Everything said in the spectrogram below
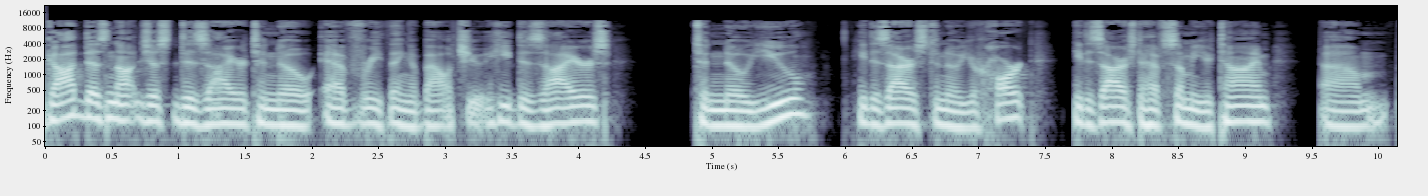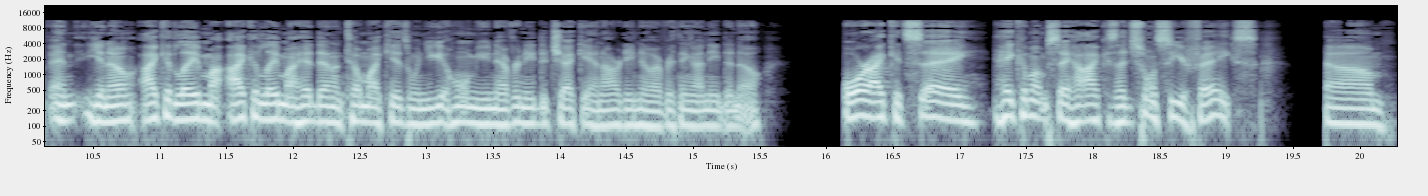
God does not just desire to know everything about you. He desires to know you. He desires to know your heart. He desires to have some of your time. Um, and you know, I could lay my I could lay my head down and tell my kids when you get home, you never need to check in. I already know everything I need to know. Or I could say, Hey, come up and say hi because I just want to see your face. Um,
